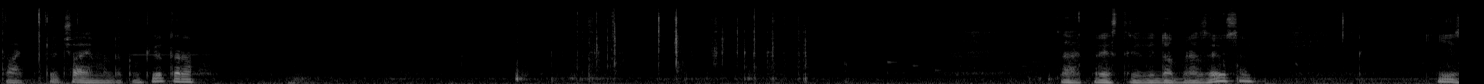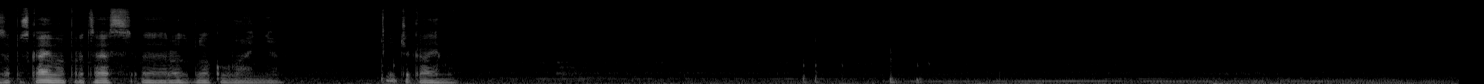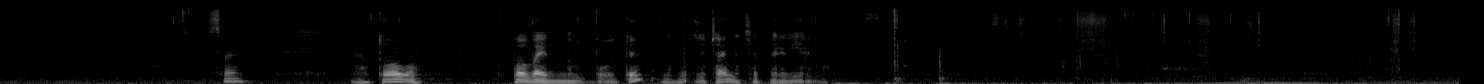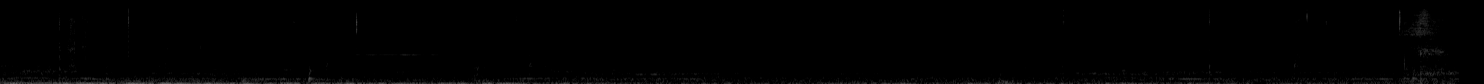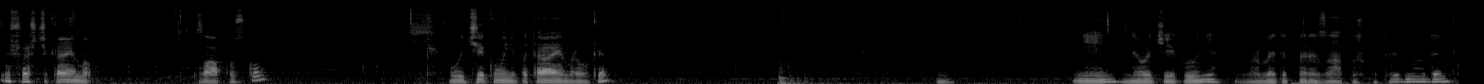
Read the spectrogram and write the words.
Так, підключаємо до комп'ютера. Так, пристрій відобразився. І запускаємо процес е, розблокування. І чекаємо. Все. Готово. повинно бути, ми, звичайно, це перевіримо. Ну що ж, чекаємо запуску. У очікуванні потираємо руки. Ні, не в очікуванні. Зробити перезапуск потрібно один.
